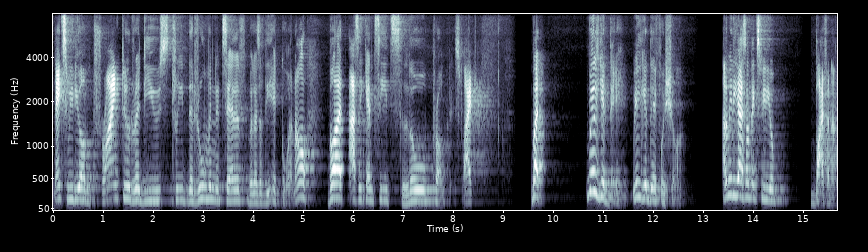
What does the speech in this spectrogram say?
Next video, I'm trying to reduce, treat the room in itself because of the echo and all. But as you can see, it's slow progress, right? But we'll get there. We'll get there for sure. I'll meet you guys on next video. Bye for now.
